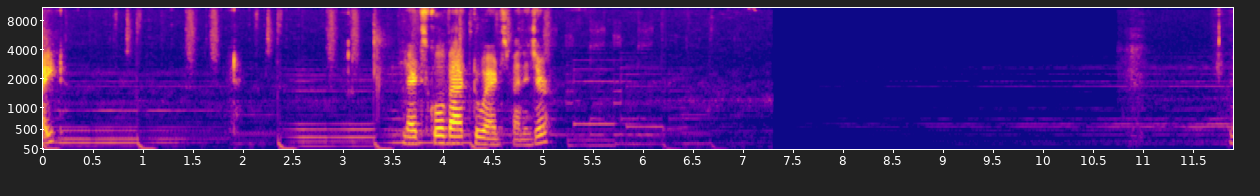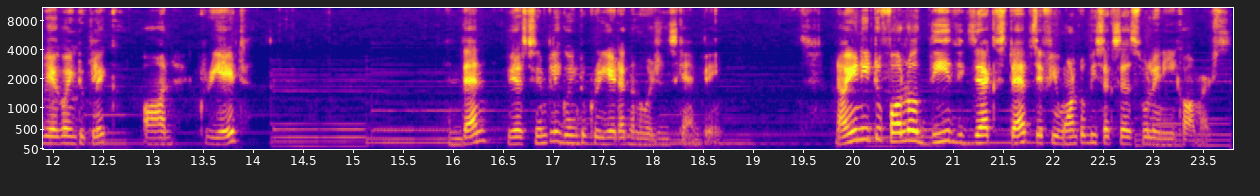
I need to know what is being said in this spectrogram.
right let's go back to ads manager we are going to click on create and then we are simply going to create a conversions campaign. Now you need to follow these exact steps if you want to be successful in e-commerce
